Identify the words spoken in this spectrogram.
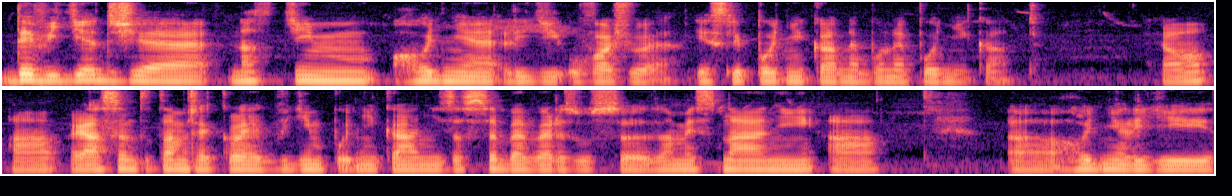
jde vidět, že nad tím hodně lidí uvažuje, jestli podnikat nebo nepodnikat. Jo? A já jsem to tam řekl, jak vidím podnikání za sebe versus zaměstnání a uh, hodně lidí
